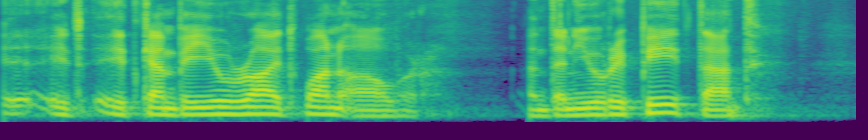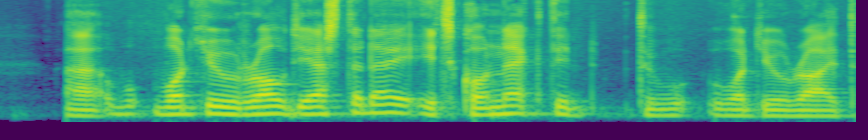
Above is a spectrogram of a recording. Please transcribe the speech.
it, it can be you write one hour and then you repeat that. Uh, what you wrote yesterday, it's connected to what you write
